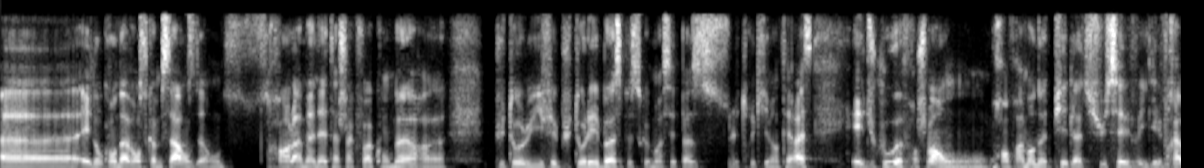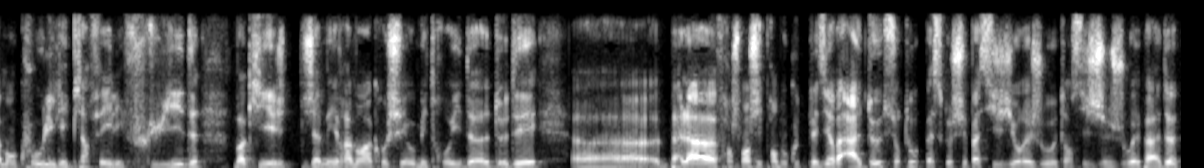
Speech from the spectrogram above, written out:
Euh, et donc on avance comme ça, on se, on se rend la manette à chaque fois qu'on meurt. Euh, plutôt lui, il fait plutôt les boss parce que moi, c'est pas le truc qui m'intéresse. Et du coup, euh, franchement, on, prend vraiment notre pied là-dessus. C'est, il est vraiment cool, il est bien fait, il est fluide. Moi qui ai jamais vraiment accroché au Metroid 2D, euh, bah là, franchement, j'y prends beaucoup de plaisir. Bah, à deux surtout, parce que je sais pas si j'y aurais joué autant si je jouais pas à deux,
